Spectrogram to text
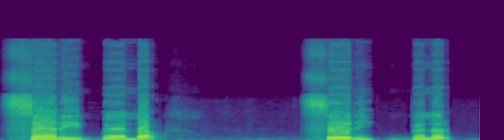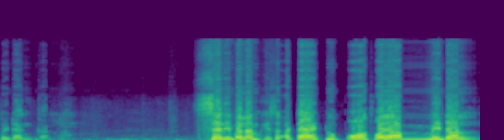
cerebellar cerebellar peduncle. Cerebellum is attached to pons via middle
